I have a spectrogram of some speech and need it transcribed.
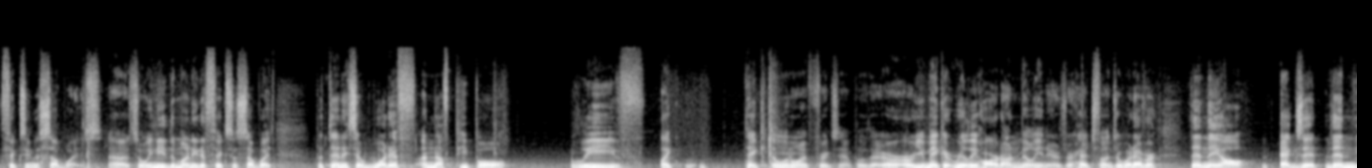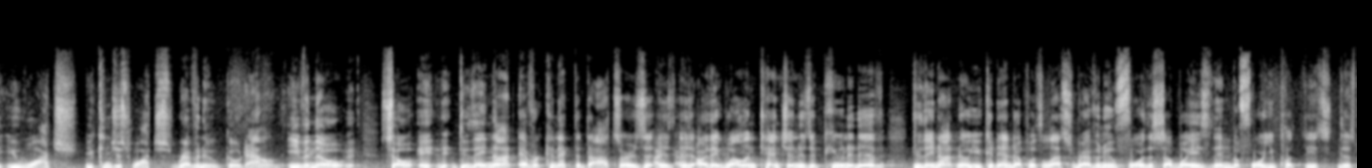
fixing the subways. Uh, so we need the money to fix the subways. But then they said what if enough people leave? Like take illinois for example or, or you make it really hard on millionaires or hedge funds or whatever then they all exit then you watch you can just watch revenue go down even though so it, do they not ever connect the dots or is it is, is- are they well intentioned? Is it punitive? Do they not know you could end up with less revenue for the subways than before you put this this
